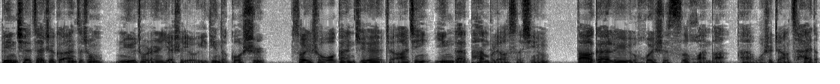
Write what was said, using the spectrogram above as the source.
并且在这个案子中，女主人也是有一定的过失，所以说我感觉这阿金应该判不了死刑。大概率会是死缓吧，啊，我是这样猜的。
